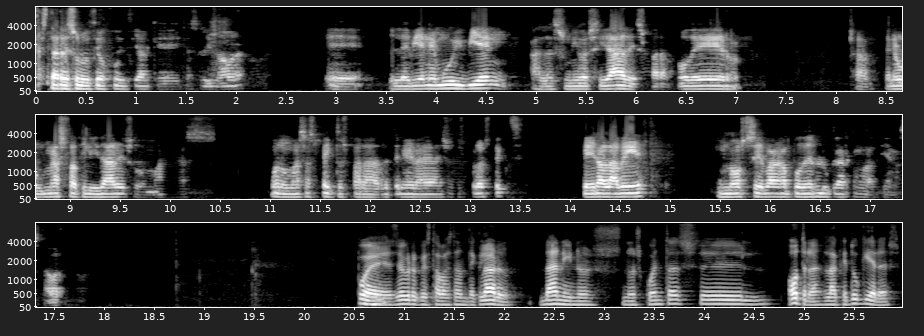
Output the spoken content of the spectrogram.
esta resolución judicial que, que ha salido ahora eh, le viene muy bien a las universidades para poder o sea, tener más facilidades o más, bueno, más aspectos para retener a esos prospects, pero a la vez no se van a poder lucrar como lo hacían hasta ahora. Pues yo creo que está bastante claro. Dani, ¿nos, nos cuentas el- otra, la que tú quieras?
